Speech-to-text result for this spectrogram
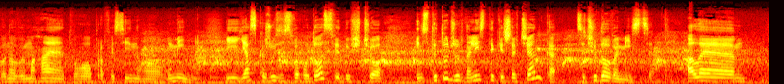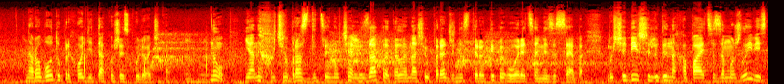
воно вимагає твого професійного уміння. І я скажу зі свого досвіду, що інститут журналістики Шевченка це чудове місце, але на роботу приходять також із кульочка. Ну, я не хочу образити цей навчальний заклад, але наші упереджені стереотипи говорять самі за себе. Бо що більше людина хапається за можливість,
